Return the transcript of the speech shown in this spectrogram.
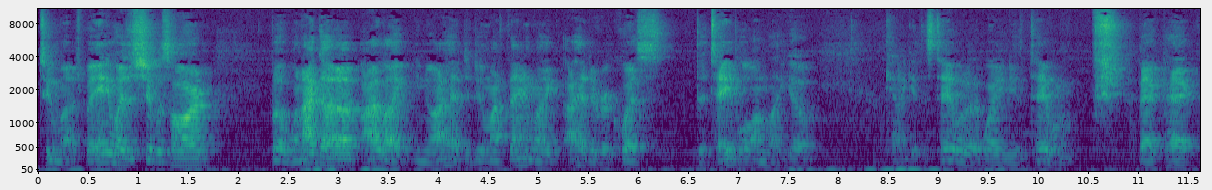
too much. But anyway, the shit was hard. But when I got up, I like, you know, I had to do my thing. Like, I had to request the table. I'm like, yo, can I get this table? Like, why you need the table? Backpack,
